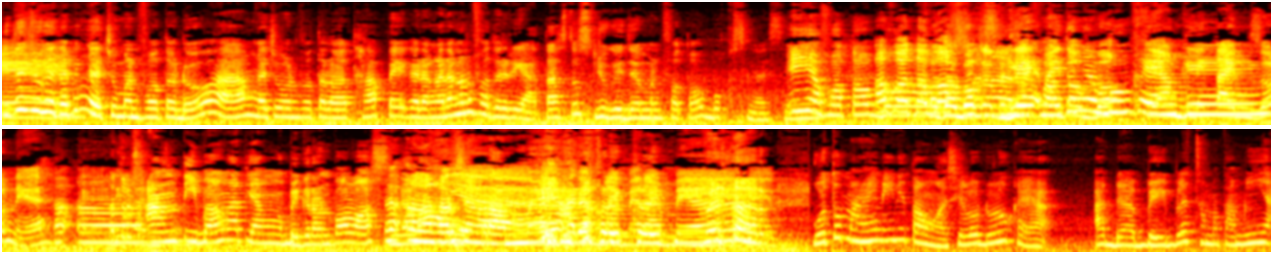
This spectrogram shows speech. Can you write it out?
itu juga tapi nggak cuma foto doang nggak cuma foto lewat HP kadang-kadang kan foto dari atas terus juga zaman foto box nggak sih iya foto Oh, foto Foto box, box juga G. bener. Nah, itu Foto nyambung box ke yang yang di time zone ya. Heeh. terus anti banget yang background polos nggak mau harus ya. yang rame ada klip-klipnya gue tuh main ini tau gak sih lo dulu kayak ada Beyblade sama Tamiya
